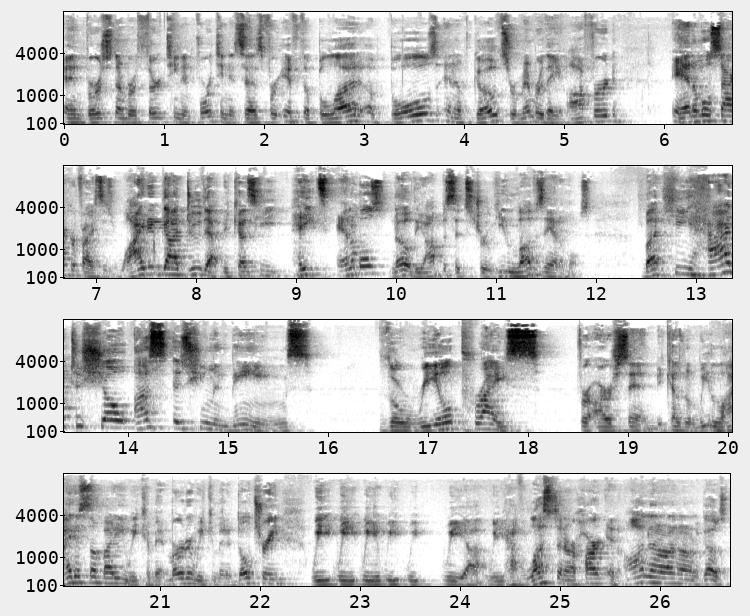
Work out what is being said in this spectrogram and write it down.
and verse number 13 and 14, it says, For if the blood of bulls and of goats, remember they offered animal sacrifices. Why did God do that? Because he hates animals? No, the opposite's true. He loves animals. But he had to show us as human beings the real price for our sin. Because when we lie to somebody, we commit murder, we commit adultery, we, we, we, we, we, we, uh, we have lust in our heart, and on and on and on it goes.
